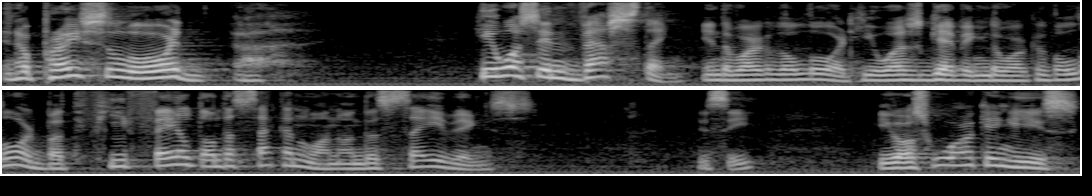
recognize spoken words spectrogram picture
you know, praise the Lord. Uh, he was investing in the work of the Lord. He was giving the work of the Lord, but he failed on the second one, on the savings. You see? He was working, he's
